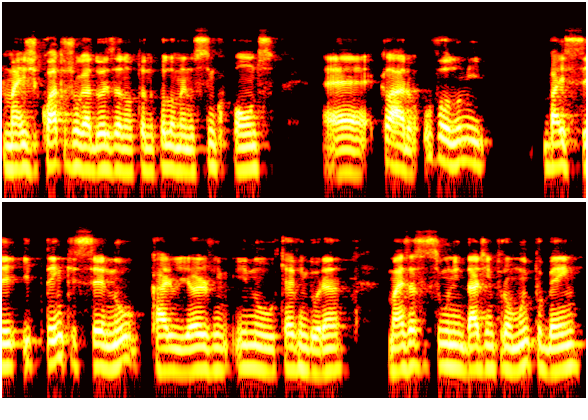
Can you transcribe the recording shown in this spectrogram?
mais de quatro jogadores anotando pelo menos cinco pontos. É, claro, o volume vai ser e tem que ser no Kyrie Irving e no Kevin Durant, mas essa segunda unidade entrou muito bem,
